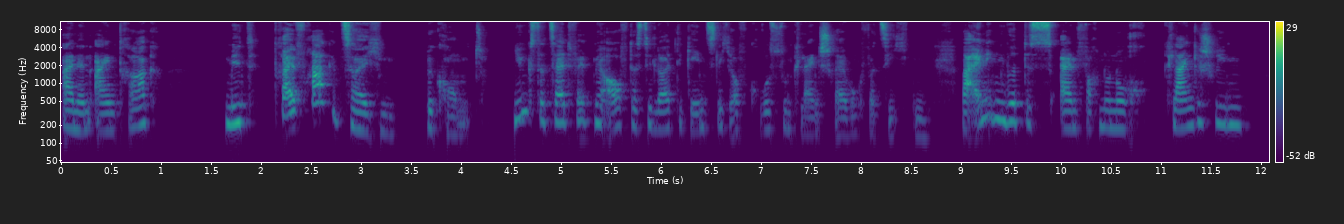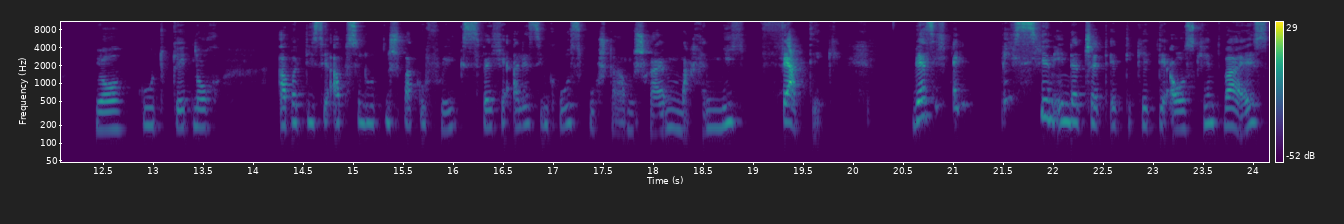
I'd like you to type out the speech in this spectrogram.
einen Eintrag mit drei Fragezeichen bekommt. In jüngster Zeit fällt mir auf, dass die Leute gänzlich auf Groß- und Kleinschreibung verzichten. Bei einigen wird es einfach nur noch klein geschrieben. Ja, gut, geht noch. Aber diese absoluten Spacko-Freaks, welche alles in Großbuchstaben schreiben, machen mich fertig. Wer sich ein bisschen in der Chat-Etikette auskennt, weiß,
